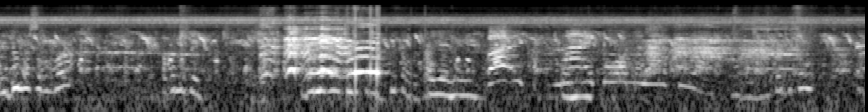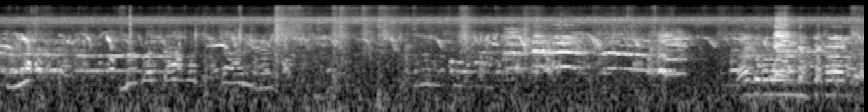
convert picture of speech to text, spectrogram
Eh, doon na sa baba. Ako na tayo. Doon na kayo sa nakita. Ayan, ayan. Bye! May kuha mo lang siya. Pwede ko. Maganda ako sa kanan. Dado ka rin magkita.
